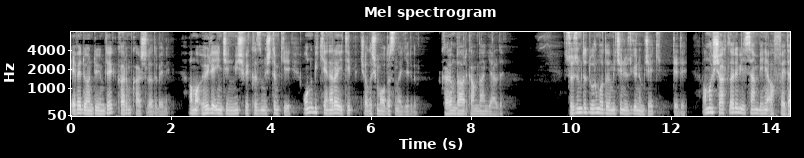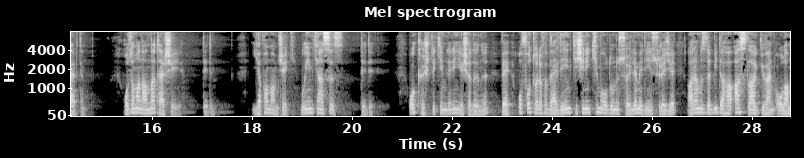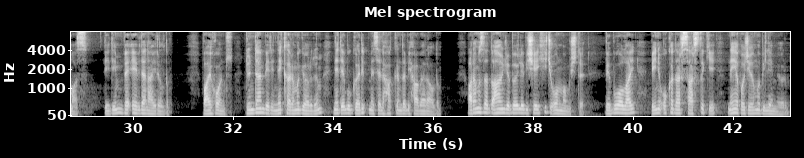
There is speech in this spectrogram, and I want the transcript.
Eve döndüğümde karım karşıladı beni. Ama öyle incinmiş ve kızmıştım ki onu bir kenara itip çalışma odasına girdim. Karım da arkamdan geldi. Sözümde durmadığım için üzgünüm Jack dedi. Ama şartları bilsem beni affederdin. O zaman anlat her şeyi dedim. Yapamam Jack bu imkansız dedi. O köşkte kimlerin yaşadığını ve o fotoğrafı verdiğin kişinin kim olduğunu söylemediğin sürece aramızda bir daha asla güven olamaz dedim ve evden ayrıldım. Bay Holmes dünden beri ne karımı gördüm ne de bu garip mesele hakkında bir haber aldım. Aramızda daha önce böyle bir şey hiç olmamıştı ve bu olay beni o kadar sarstı ki ne yapacağımı bilemiyorum.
